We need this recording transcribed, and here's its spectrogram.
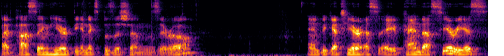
by passing here the index position 0. And we get here as a panda series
